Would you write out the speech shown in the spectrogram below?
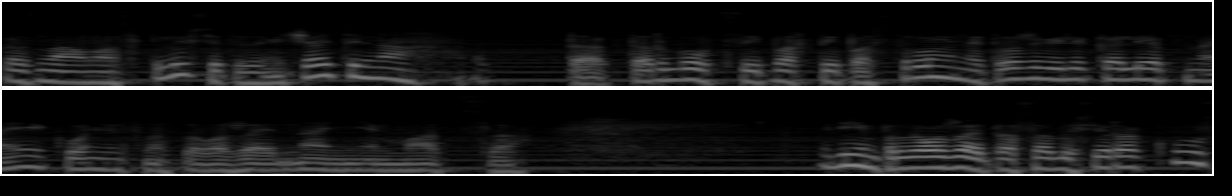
казна у нас в плюсе, это замечательно. Так, торговцы и порты построены, тоже великолепно. И Конницман продолжает наниматься. Рим продолжает осаду Сиракуз.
